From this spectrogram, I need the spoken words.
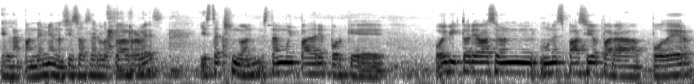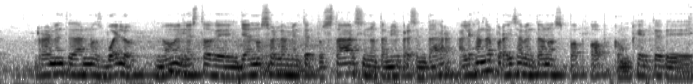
En la pandemia nos hizo hacerlo todo al revés. Y está chingón, está muy padre porque hoy Victoria va a ser un, un espacio para poder realmente darnos vuelo, ¿no? En esto de ya no solamente tostar, sino también presentar. Alejandra por ahí se ha aventado unos pop-up con gente de,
